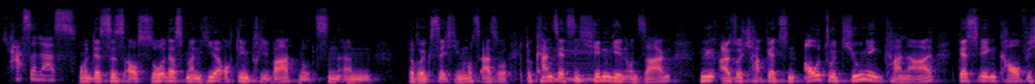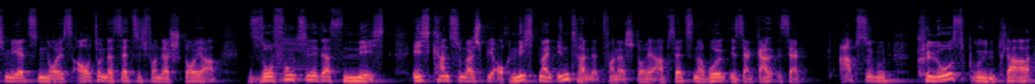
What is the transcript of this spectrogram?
Ich hasse das. Und es ist auch so, dass man hier auch den Privatnutzen ähm, berücksichtigen muss. Also du kannst jetzt nicht mhm. hingehen und sagen, hm, also ich habe jetzt einen Auto-Tuning-Kanal, deswegen kaufe ich mir jetzt ein neues Auto und das setze ich von der Steuer ab. So funktioniert das nicht. Ich kann zum Beispiel auch nicht mein Internet von der Steuer absetzen, obwohl ist ja, ist ja absolut klosbrühen klar,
